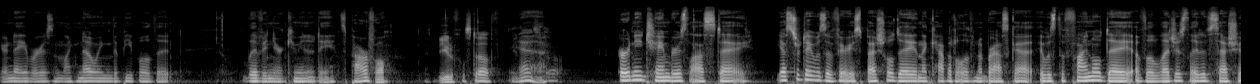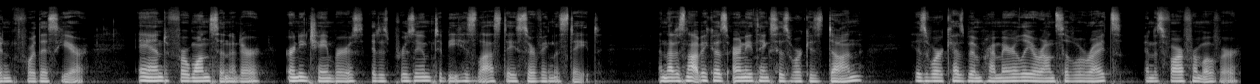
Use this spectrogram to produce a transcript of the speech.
your neighbors and like knowing the people that live in your community. It's powerful. It's beautiful stuff. Beautiful Yeah. stuff. Ernie Chambers' last day. Yesterday was a very special day in the capital of Nebraska. It was the final day of the legislative session for this year. And for one senator, Ernie Chambers, it is presumed to be his last day serving the state. And that is not because Ernie thinks his work is done. His work has been primarily around civil rights and is far from over.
